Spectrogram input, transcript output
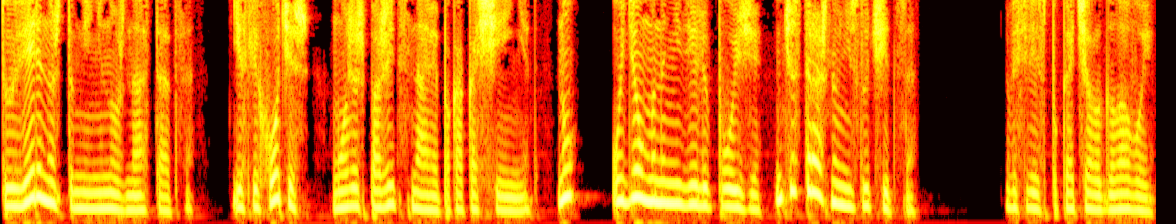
«Ты уверена, что мне не нужно остаться?» Если хочешь, можешь пожить с нами, пока Кощей нет. Ну, уйдем мы на неделю позже. Ничего страшного не случится». Василиса покачала головой.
